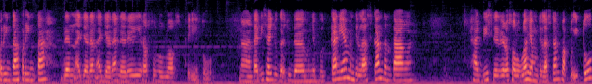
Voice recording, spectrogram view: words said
perintah-perintah dan ajaran-ajaran dari Rasulullah seperti itu. Nah, tadi saya juga sudah menyebutkan ya menjelaskan tentang hadis dari Rasulullah yang menjelaskan waktu itu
